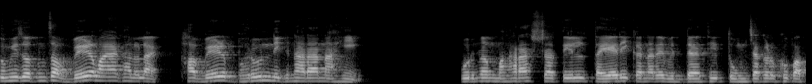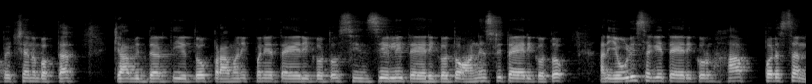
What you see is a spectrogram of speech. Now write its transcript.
तुम्ही जो तुमचा वेळ वाया घालवलाय हा वेळ भरून निघणारा नाही. पूर्ण महाराष्ट्रातील तयारी करणारे विद्यार्थी तुमच्याकडे खूप अपेक्षाने बघतात. की हा विद्यार्थी येतो प्रामाणिकपणे तयारी करतो सिन्सिअरली तयारी करतो ऑनेस्टली तयारी करतो. आणि एवढी सगळी तयारी करून हा पर्सन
